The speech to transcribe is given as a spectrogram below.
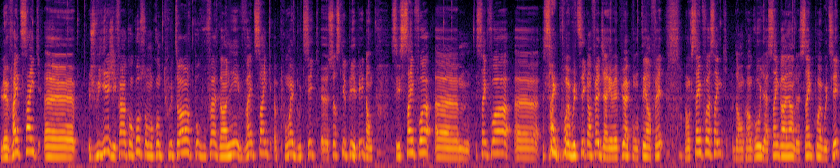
le 25 euh, juillet, j'ai fait un concours sur mon compte Twitter pour vous faire gagner 25 points boutique euh, sur Skill PvP. Donc, c'est 5 fois, 5 fois, 5 points boutique en fait. J'arrivais plus à compter en fait. Donc, 5 fois 5. Donc, en gros, il y a 5 gagnants de 5 points boutique.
